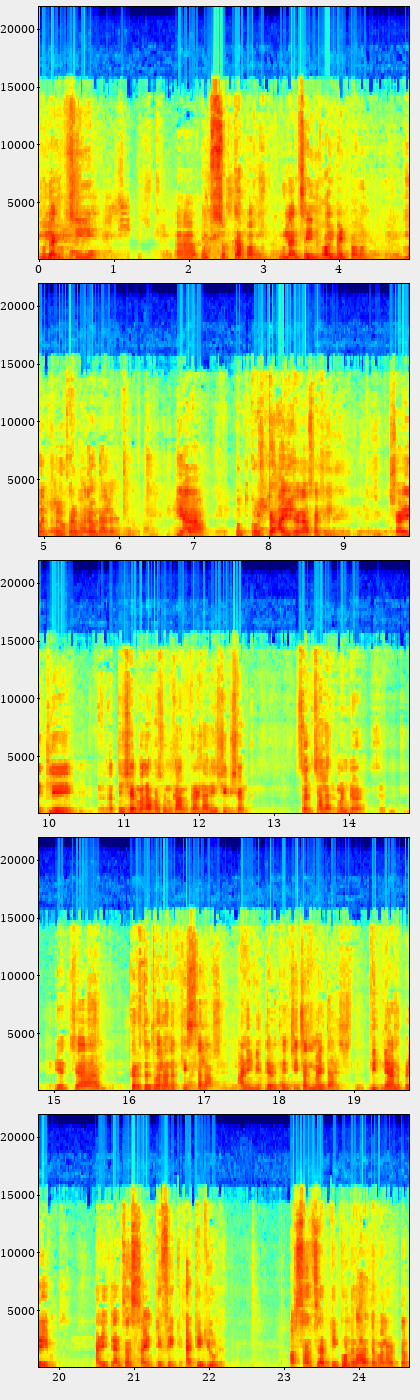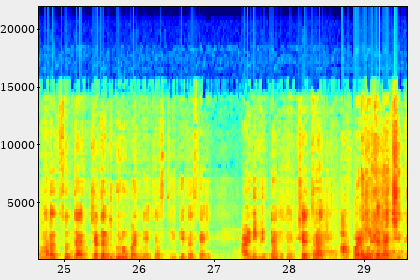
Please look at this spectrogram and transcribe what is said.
मुलांची उत्सुकता पाहून मुलांचं इन्व्हॉल्वमेंट पाहून मन खरोखर भारावून आलं. या उत्कृष्ट आयोजनासाठी शाळेतले अतिशय मनापासून काम करणारे शिक्षक संचालक मंडळ यांच्या कर्तृत्वाला नक्कीच सलाम आणि विद्यार्थ्यांची तन्मयता विज्ञान प्रेम आणि त्यांचा सायंटिफिक ॲटिट्यूड असाच जर टिकून राहा तर मला वाटतं भारत सुद्धा जगद्गुरू बनण्याच्या स्थितीत असेल आणि विज्ञानाच्या क्षेत्रात आपणही कदाचित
